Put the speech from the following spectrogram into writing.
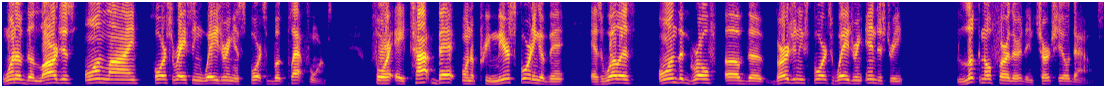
one of the largest online horse racing wagering and sports book platforms. For a top bet on a premier sporting event, as well as on the growth of the burgeoning sports wagering industry, look no further than Churchill Downs.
